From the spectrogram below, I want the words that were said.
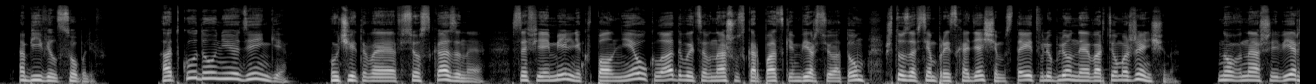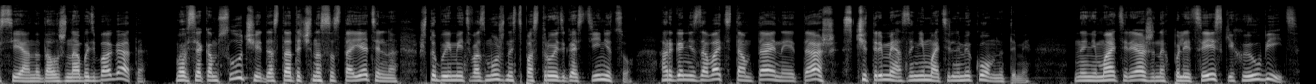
— объявил Соболев. «Откуда у нее деньги?» Учитывая все сказанное, София Мельник вполне укладывается в нашу с Карпатским версию о том, что за всем происходящим стоит влюбленная в Артема женщина. Но в нашей версии она должна быть богата. Во всяком случае, достаточно состоятельна, чтобы иметь возможность построить гостиницу, организовать там тайный этаж с четырьмя занимательными комнатами, нанимать ряженых полицейских и убийц.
